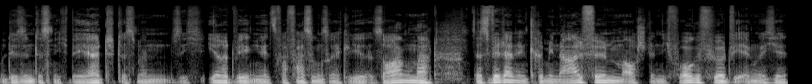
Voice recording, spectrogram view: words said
und die sind es nicht wert, dass man sich ihretwegen jetzt verfassungsrechtliche Sorgen macht. Das wird dann in Kriminalfilmen auch ständig vorgeführt, wie irgendwelche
